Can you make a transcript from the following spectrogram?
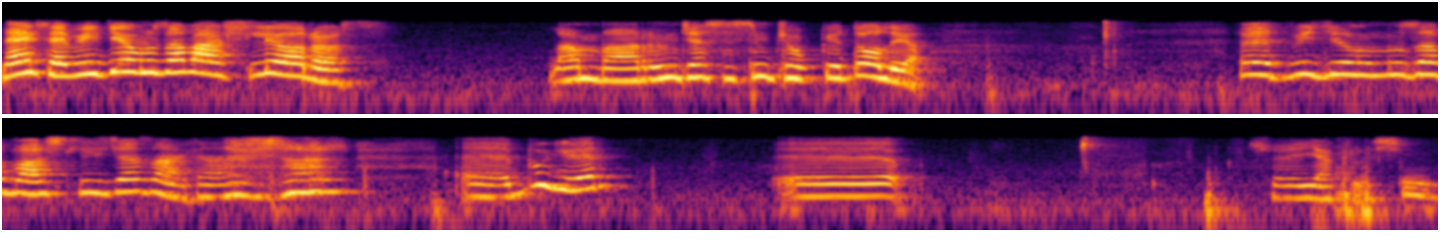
Neyse videomuza başlıyoruz. Lan bağırınca sesim çok kötü oluyor. Evet videomuza başlayacağız arkadaşlar. Ee, bugün ee, şöyle yaklaşayım.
